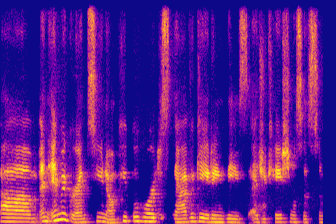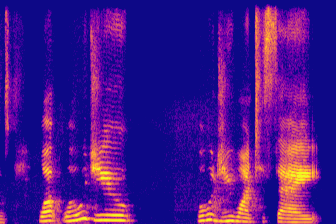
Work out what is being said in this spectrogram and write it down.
um, and immigrants, you know, people who are just navigating these educational systems, what what would you what would you want to say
